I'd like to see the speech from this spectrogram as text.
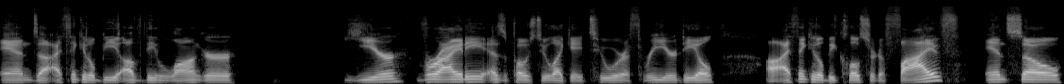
And uh, I think it'll be of the longer year variety as opposed to like a two or a three year deal. Uh, I think it'll be closer to five. And so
